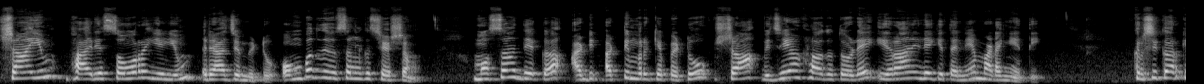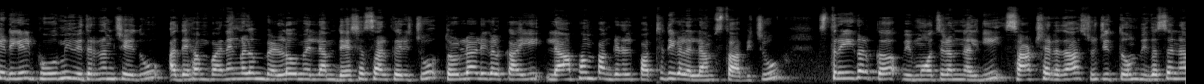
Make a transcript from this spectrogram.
ഷായും ഭാര്യ സോറയെയും രാജ്യം വിട്ടു. ഒമ്പത് ദിവസങ്ങൾക്ക് ശേഷം മൊസാദെക്ക് അടി അട്ടിമറിക്കപ്പെട്ടു. ഷാ വിജയാഹ്ലാദത്തോടെ ഇറാനിലേക്ക് തന്നെ മടങ്ങിയെത്തി. കൃഷിക്കാർക്കിടയിൽ ഭൂമി വിതരണം ചെയ്തു. അദ്ദേഹം വനങ്ങളും വെള്ളവുമെല്ലാം ദേശസാൽക്കരിച്ചു. തൊഴിലാളികൾക്കായി ലാഭം പങ്കിടൽ പദ്ധതികളെല്ലാം സ്ഥാപിച്ചു. സ്ത്രീകൾക്ക് വിമോചനം നൽകി. സാക്ഷരത ശുചിത്വം വികസന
